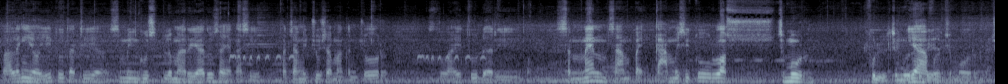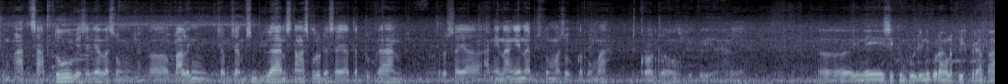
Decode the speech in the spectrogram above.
paling ya itu tadi ya seminggu sebelum hari itu saya kasih kacang hijau sama kencur. Setelah itu dari Senin sampai Kamis itu los jemur. Full jemur Iya gitu full jemur. Jumat Sabtu biasanya langsung eh, paling jam-jam 9 setengah 10 udah saya teduhkan. Terus saya angin-angin habis itu masuk ke rumah Oh dikrodol gitu ya. Iya. Eh, ini si gembul ini kurang lebih berapa?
